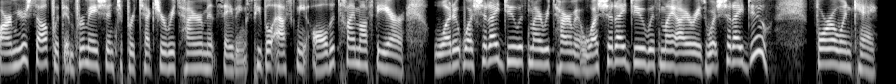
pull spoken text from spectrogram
arm yourself with information to protect your retirement savings. People ask me all the time off the air, what what should I do with my retirement? What should I do with my IRAs? What should I do? 401k.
